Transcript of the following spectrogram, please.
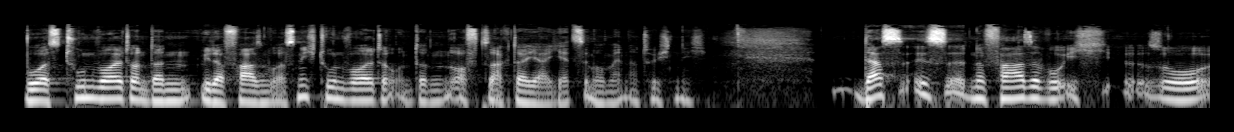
wo er es tun wollte und dann wieder Phasen, wo er es nicht tun wollte und dann oft sagt er ja, jetzt im Moment natürlich nicht. Das ist eine Phase, wo ich so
